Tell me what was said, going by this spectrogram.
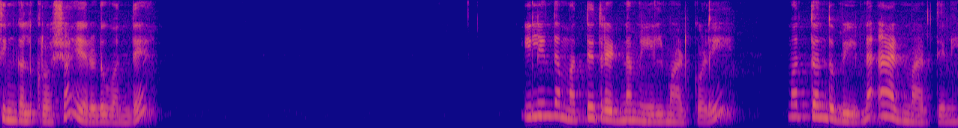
ಸಿಂಗಲ್ ಕ್ರೋಶ ಎರಡು ಒಂದೇ. ಇಲ್ಲಿಂದ ಮತ್ತೆ ಥ್ರೆಡ್ನ ಮೇಲ್ ಮಾಡ್ಕೊಳ್ಳಿ. ಮತ್ತೊಂದು ಬೀಡನ್ನ ಆ್ಯಡ್ ಮಾಡ್ತೀನಿ.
